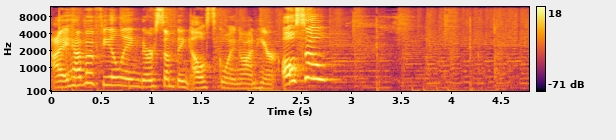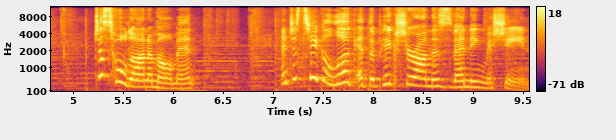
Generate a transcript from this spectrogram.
I have a feeling there's something else going on here. Also, just hold on a moment and just take a look at the picture on this vending machine.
